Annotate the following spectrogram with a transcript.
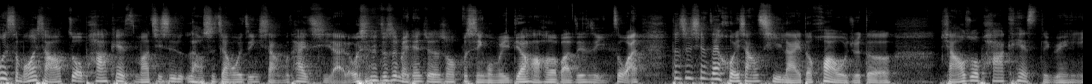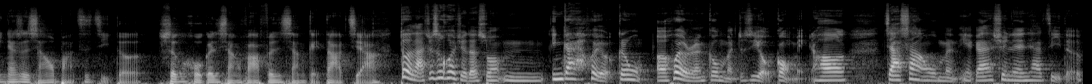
为什么会想要做 podcast 吗？其实老实讲，我已经想不太起来了。我现在就是每天觉得说不行，我们一定要好好把这件事情做完。但是现在回想起来的话，我觉得想要做 podcast 的原因，应该是想要把自己的生活跟想法分享给大家。对啦，就是会觉得说，嗯，应该会有跟我呃，会有人跟我们就是有共鸣，然后加上我们也该训练一下自己的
